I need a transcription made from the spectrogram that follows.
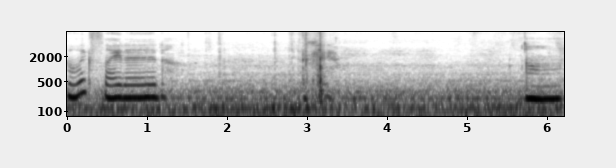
so excited Okay. Um,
